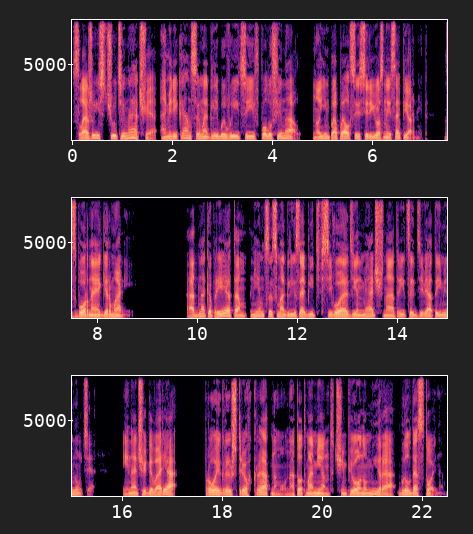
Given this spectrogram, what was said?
Сложись чуть иначе, американцы могли бы выйти и в полуфинал, но им попался серьезный соперник — сборная Германии. Однако при этом немцы смогли забить всего один мяч на 39-й минуте. Иначе говоря, Проигрыш трехкратному, на тот момент, чемпиону мира был достойным.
